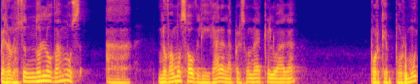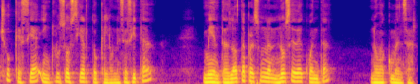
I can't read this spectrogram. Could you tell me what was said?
pero nosotros no lo vamos a, no vamos a obligar a la persona a que lo haga, porque por mucho que sea incluso cierto que lo necesita, mientras la otra persona no se dé cuenta, no va a comenzar.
